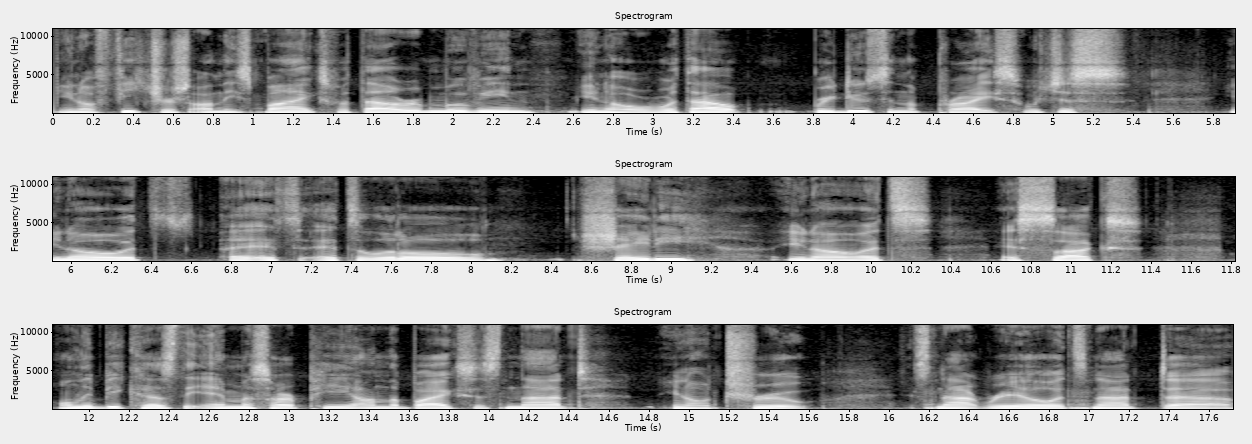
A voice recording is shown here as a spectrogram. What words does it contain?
you know, features on these bikes without removing, you know, without reducing the price, which is, you know, it's it's it's a little shady. You know, it's it sucks only because the MSRP on the bikes is not, you know, true. It's not real. It's not uh,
